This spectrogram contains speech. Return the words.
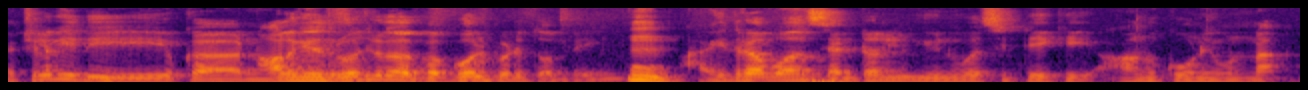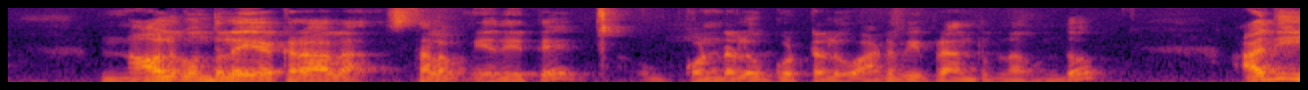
యాక్చువల్గా ఇది ఒక నాలుగైదు రోజులుగా గగ్గోలు పెడుతుంది. హైదరాబాద్ సెంట్రల్ యూనివర్సిటీకి ఆనుకొని ఉన్న నాలుగు వందల ఎకరాల స్థలం ఏదైతే కొండలు గుట్టలు అడవి ప్రాంతంలాగా ఉందో అది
